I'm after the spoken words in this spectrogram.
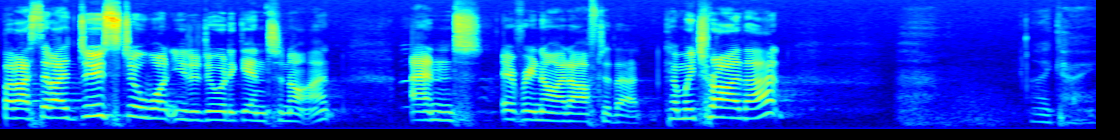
But I said, I do still want you to do it again tonight and every night after that. Can we try that? Okay.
